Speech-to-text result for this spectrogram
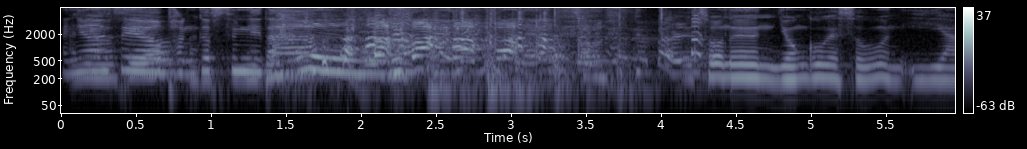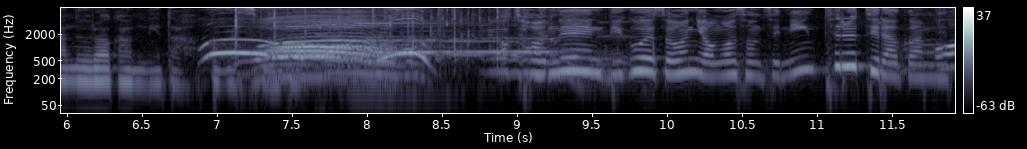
안녕하세요. 반갑습니다. 저는 영국에서 온 이야누라고 합니다. 그리고 저는 미국에서 온 영어 선생님 트루디라고 합니다.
